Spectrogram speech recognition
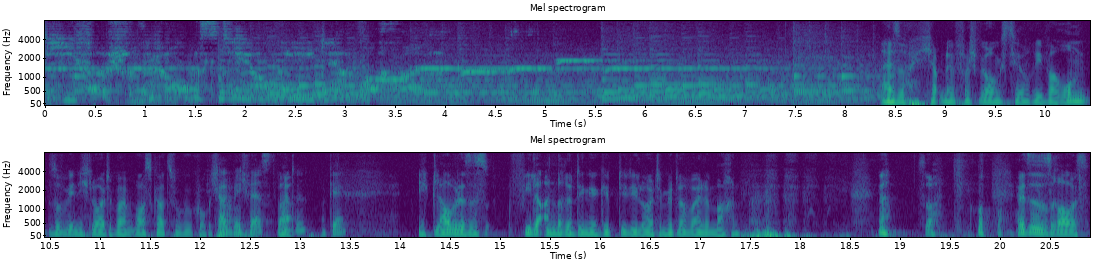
Die Verschwörungstheorie der Woche. Also, ich habe eine Verschwörungstheorie, warum so wenig Leute beim Oscar zugeguckt Ich halte haben. mich fest, warte. Ja. Okay. Ich glaube, dass es viele andere Dinge gibt, die die Leute mittlerweile machen. Ja, so. Jetzt ist es raus.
